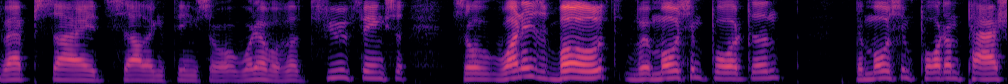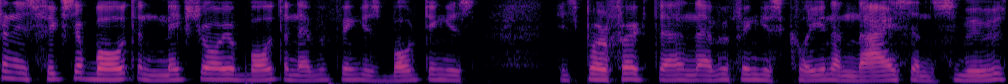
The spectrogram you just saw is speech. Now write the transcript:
website selling things or whatever but few things. So one is boat the most important the most important passion is fix your boat and make sure your boat and everything is boating is is perfect and everything is clean and nice and smooth.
